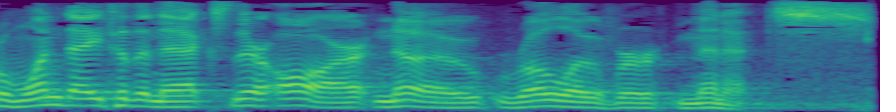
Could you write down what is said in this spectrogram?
From one day to the next, there are no rollover minutes.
